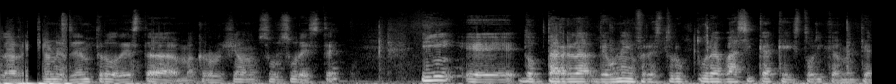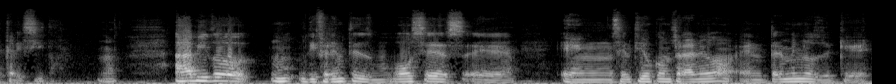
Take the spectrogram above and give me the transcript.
las regiones dentro de esta macroregión sur-sureste, y eh, dotarla de una infraestructura básica que históricamente ha carecido. Ha habido mm, diferentes voces eh, en sentido contrario en términos de que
